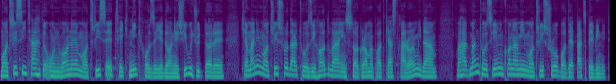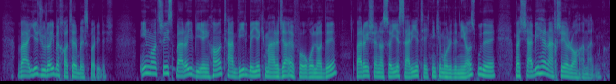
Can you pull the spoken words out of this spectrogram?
ماتریسی تحت عنوان ماتریس تکنیک حوزه دانشی وجود داره که من این ماتریس رو در توضیحات و اینستاگرام پادکست قرار میدم و حتما توصیه می‌کنم این ماتریس رو با دقت ببینید و یه جورایی به خاطر بسپاریدش. این ماتریس برای بی ای ها تبدیل به یک مرجع فوقالعاده برای شناسایی سریع تکنیک مورد نیاز بوده و شبیه نقشه راه عمل می‌کنه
